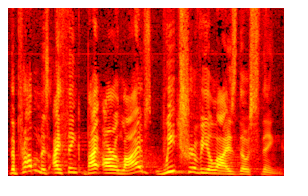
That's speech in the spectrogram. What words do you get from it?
The problem is, I think by our lives, we trivialize those things.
